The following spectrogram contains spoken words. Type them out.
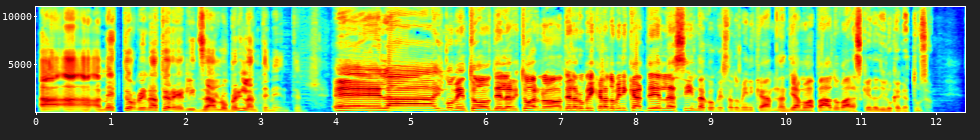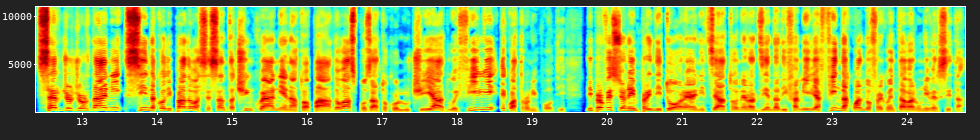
A, a, a metterlo in atto e a realizzarlo brillantemente. È la, il momento del ritorno della rubrica La Domenica del Sindaco. Questa domenica andiamo a Padova alla scheda di Luca Gattuso. Sergio Giordani, sindaco di Padova a 65 anni, è nato a Padova, sposato con Lucia, ha due figli e quattro nipoti. Di professione imprenditore, ha iniziato nell'azienda di famiglia fin da quando frequentava l'università.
